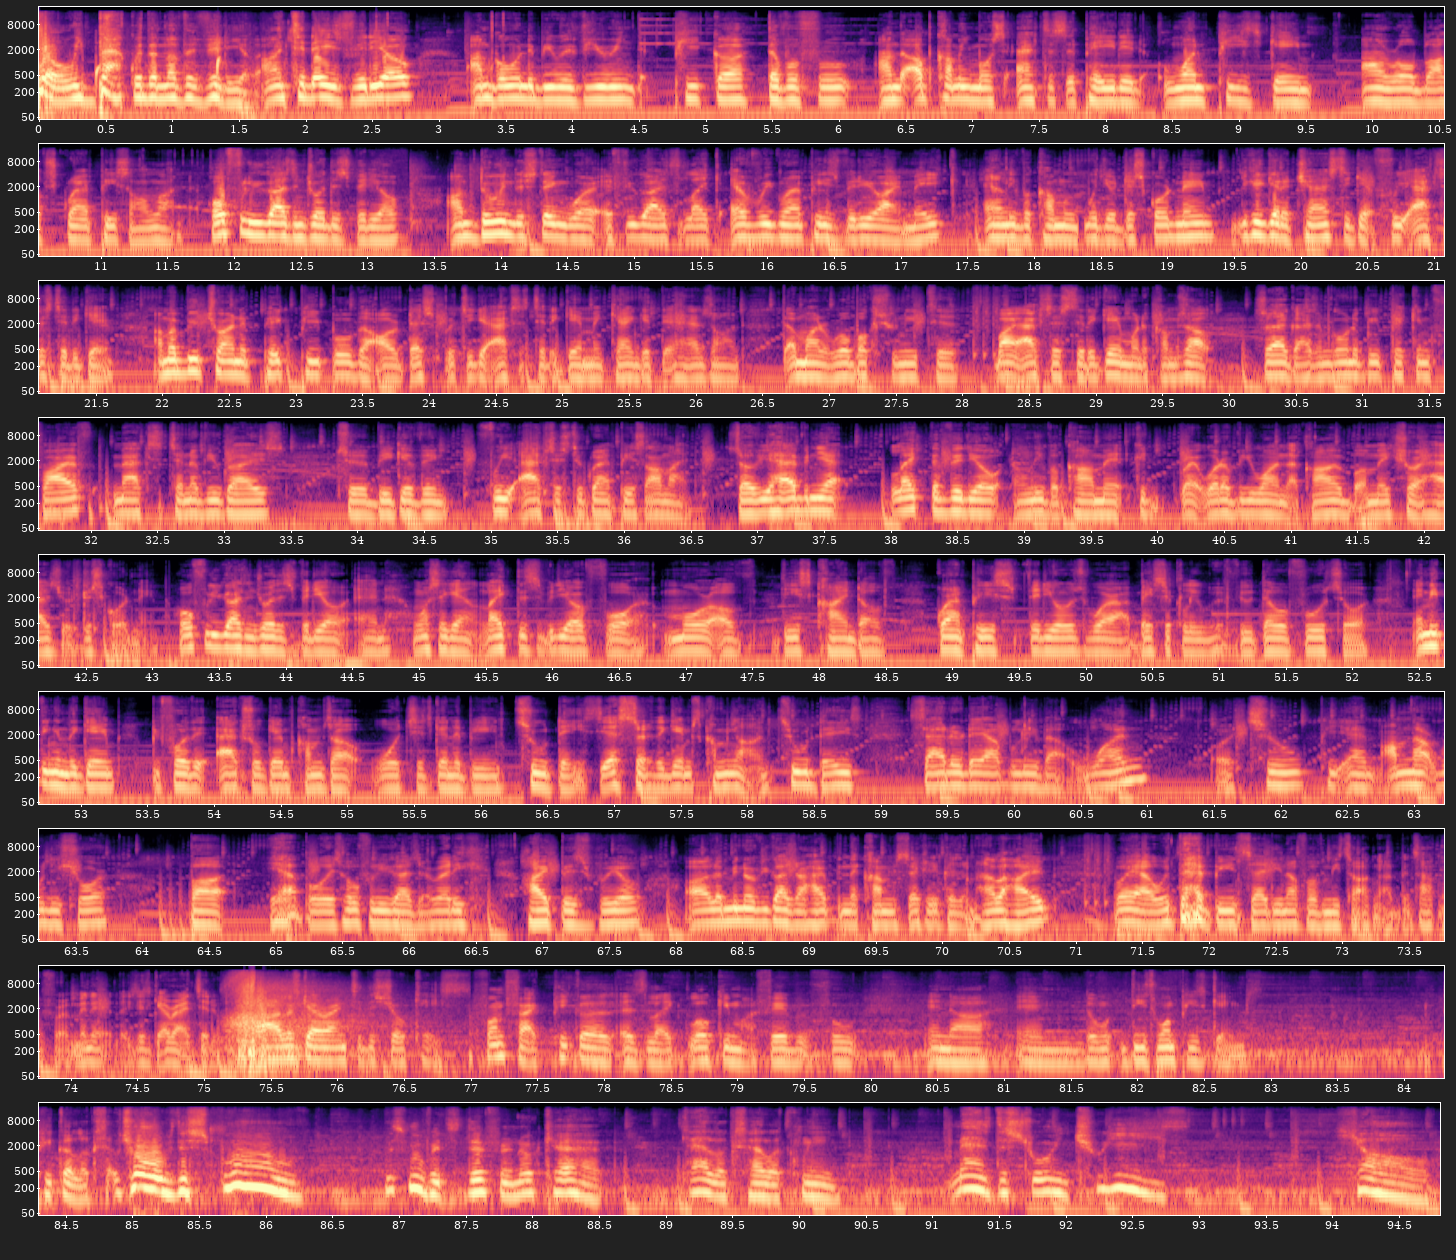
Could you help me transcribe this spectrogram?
Yo, we back with another video. On today's video, I'm going to be reviewing the Pika Devil Fruit on the upcoming most anticipated One Piece game on Roblox Grand Piece Online. Hopefully you guys enjoyed this video. I'm doing this thing where if you guys like every Grand Piece video I make and leave a comment with your Discord name, you could get a chance to get free access to the game. I'm gonna be trying to pick people that are desperate to get access to the game and can't get their hands on the amount of Robux you need to buy access to the game when it comes out. So yeah guys, I'm going to be picking 5, max 10 of you guys to be giving free access to Grand Piece Online. So if you haven't yet, like the video and leave a comment. You could write whatever you want in that comment but make sure it has your discord name. Hopefully you guys enjoy this video and once again like this video for more of these kind of grand piece videos where i basically review devil fruits or anything in the game before the actual game comes out which is going to be in two days. Yes sir the game's coming out in two days. Saturday i believe at 1 or 2 p.m i'm not really sure but yeah boys hopefully you guys are ready. Hype is real. Uh let me know if you guys are hype in the comment section because i'm hella hype. But yeah with that being said enough of me talking. I've been talking for a minute. Let's just get right into the uh let's get right into the showcase. Fun fact pika is like loki my favorite fruit in uh in the, these one piece games. Pika looks yo this move this move it's different no cap. That looks hella clean. Man's destroying trees Yo.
